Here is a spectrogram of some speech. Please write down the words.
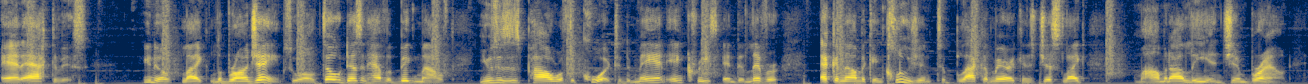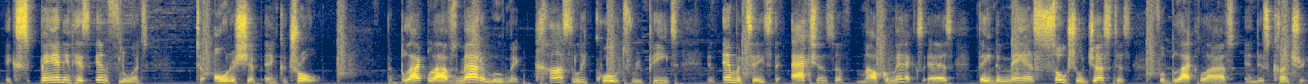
and activists. You know, like LeBron James, who although doesn't have a big mouth, uses his power of the court to demand, increase, and deliver economic inclusion to black Americans just like Muhammad Ali and Jim Brown, expanding his influence to ownership and control. The Black Lives Matter movement constantly quotes, repeats, and imitates the actions of Malcolm X as they demand social justice for black lives in this country.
